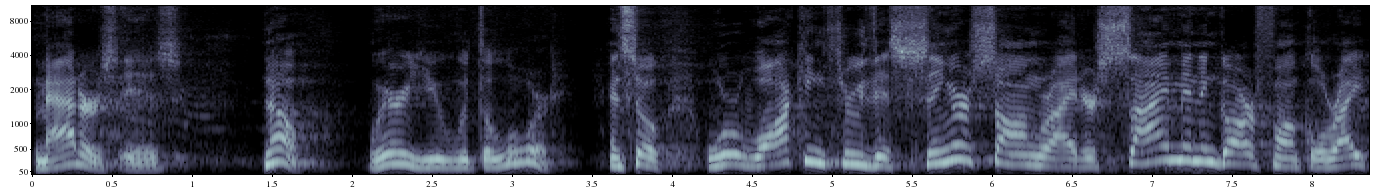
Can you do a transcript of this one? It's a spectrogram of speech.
matters is no, where are you with the Lord? And so we're walking through this singer songwriter, Simon and Garfunkel, right?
